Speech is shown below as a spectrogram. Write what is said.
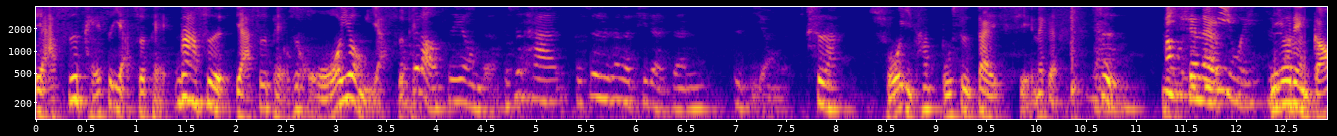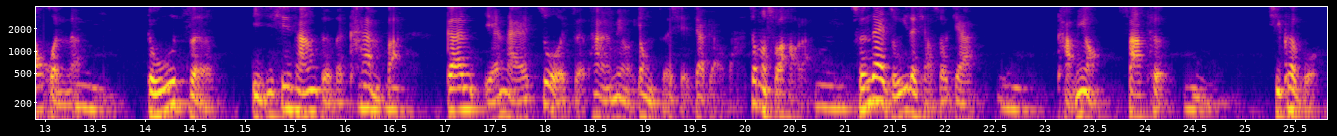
雅思培是雅思培，那是雅思培，我是活用雅思培。是老师用的，不是他，不是那个七等生自己用的。是啊，所以他不是在写那个，是你现在你有点搞混了，读者以及欣赏者的看法跟原来作者他有没有用哲学家表达？这么说好了，嗯，存在主义的小说家，嗯，卡缪、沙特，嗯，齐克果。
